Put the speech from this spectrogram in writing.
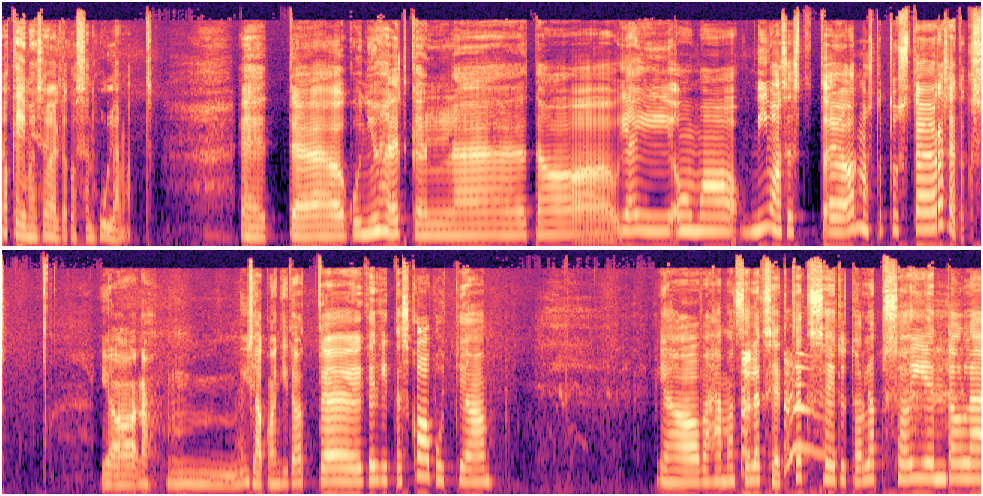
okei okay,, ma ei saa öelda, kas see on hullemat. et äh, kuni ühel hetkel äh, ta jäi oma viimasest äh, armastatust rasedaks. ja noh, mm, isakandidaat kergitas kaabut ja ja vähemalt selleks hetkeks see tütarlaps sai endale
